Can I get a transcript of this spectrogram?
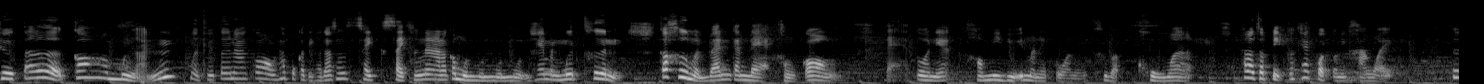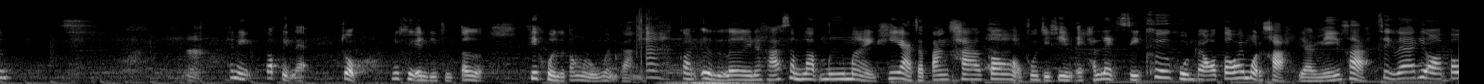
filter ก็เหมือนเหมือนฟิลเตอร์หน้ากล้อง ถ้าปกติเขาจะใส่ใส่ข้างหน้าแล้วก็หมุนหมุนหมุนหมุนให้มันมืดขึ้น ก็คือเหมือนแว่นกันแดดของกล้อง แต่ตัวเนี้ยเขามีบิวอินมาในตัวเลย คือแบบคูลมาก ถ้าเราจะปิดก็แค่กดตัวนี้ค้างไว้ตึ๊บอะแค่นี้ก็ปิดแล้วจบนี่คือ ND filter ที่ควรจะต้องรู้เหมือนกันอะก่อนอื่นเลยนะคะสำหรับมือใหม่ที่อยากจะตั้งค่ากล้องของ Fujifilm X 1 0 6คือคุณไปออโต้ให้หมดค่ะ อย่างนี้ค่ะ สิ่งแรกที่ออโต้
